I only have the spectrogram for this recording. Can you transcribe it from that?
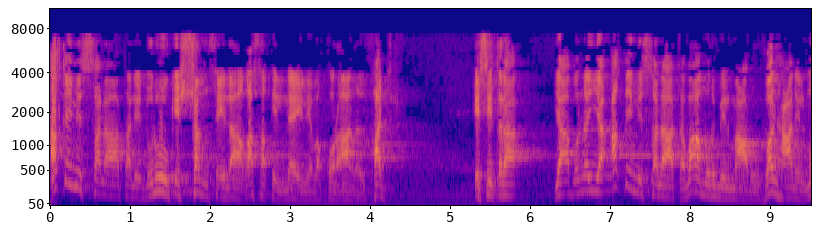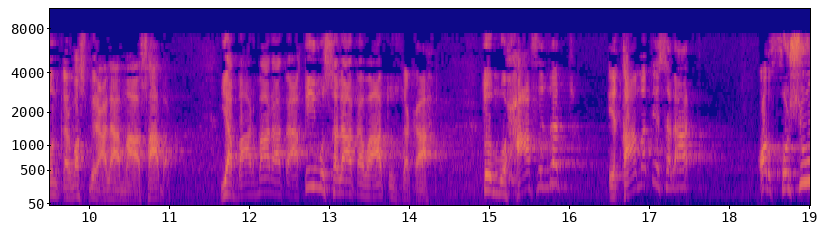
عقیم الصلاۃ علیہ دلو کے شم سے غسق اللیل و قرآن الفجر. اسی طرح، یا بنیا عقیم الصلاۃ وامر بالمعروف ونہان المنکر وصبر علی ما اصابک یا بار بار آتا عقیم السلاط وات الزکا تو محافظت، اقامت سلاد اور خوشو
